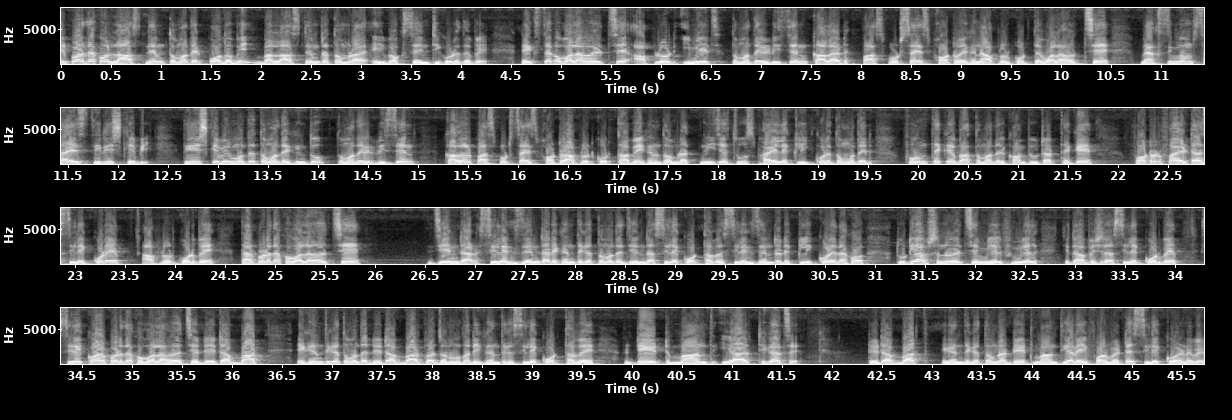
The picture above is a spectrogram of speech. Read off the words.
এরপর দেখো লাস্ট নেম তোমাদের পদবি বা লাস্ট নেমটা তোমরা এই বক্সে এন্ট্রি করে দেবে। নেক্সট দেখো বলা হয়েছে আপলোড ইমেজ তোমাদের recent coloured passport size photo এখানে আপলোড করতে বলা হচ্ছে। ম্যাক্সিমাম সাইজ তিরিশ কেবি। তিরিশ কেবির মধ্যে তোমাদের কিন্তু তোমাদের recent colour passport size photo upload করতে হবে। এখানে তোমরা নিচে চুজ ফাইলে ক্লিক করে তোমাদের ফোন থেকে বা তোমাদের কম্পিউটার থেকে ফটোর ফাইলটা সিলেক্ট করে আপলোড করবে। তারপরে দেখো বলা হচ্ছে জেন্ডার সিলেক্ট জেন্ডার এখান থেকে তোমাদের জেন্ডার সিলেক্ট করতে হবে সিলেক্ট জেন্ডারে ক্লিক করে দেখো, দুটি অপশান রয়েছে মেল ফিমেল যেটা হবে সেটা সিলেক্ট করবে সিলেক্ট করার পরে দেখো বলা হয়েছে ডেট অফ বার্থ এখান থেকে তোমাদের ডেট অফ বার্থ বা জন্ম তারিখ এখান থেকে সিলেক্ট করতে হবে ডেট মান্থ ইয়ার ঠিক আছে? ডেট অফ বার্থ এখান থেকে তোমরা ডেট মান্থ ইয়ার এই ফরম্যাটে সিলেক্ট করে নেবে।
